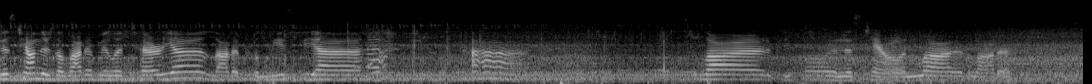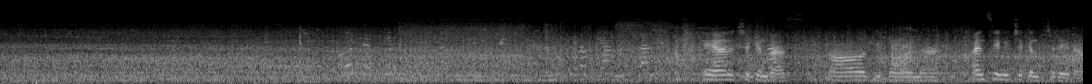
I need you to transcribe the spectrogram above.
In this town there's a lot of militaria, a lot of policia. Ah. A lot of people in this town, a lot, a lot of And a chicken bus. All the people in there. I didn't see any chickens today though.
